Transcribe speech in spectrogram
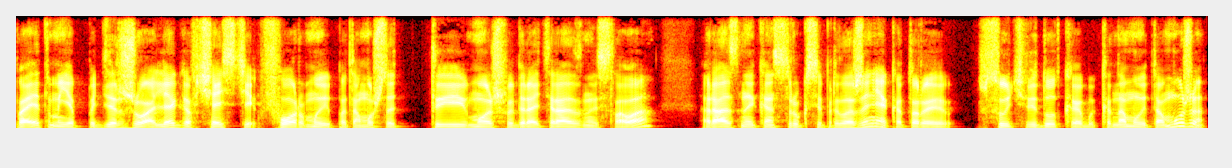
поэтому я поддержу Олега в части формы, потому что ты можешь выбирать разные слова, разные конструкции предложения, которые в суть ведут как бы к одному и тому же,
